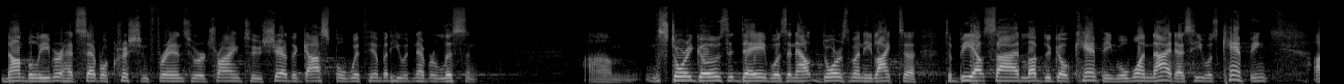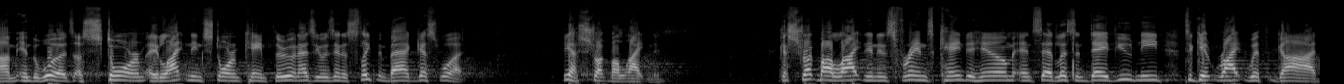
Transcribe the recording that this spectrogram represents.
non believer, had several Christian friends who were trying to share the gospel with him, but he would never listen. Um, the story goes that Dave was an outdoorsman. He liked to, to be outside, loved to go camping. Well, one night as he was camping um, in the woods, a storm, a lightning storm came through, and as he was in his sleeping bag, guess what? He got struck by lightning got struck by lightning, and his friends came to him and said, Listen, Dave, you need to get right with God.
